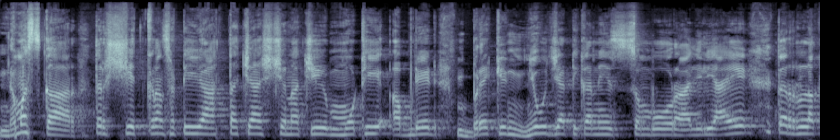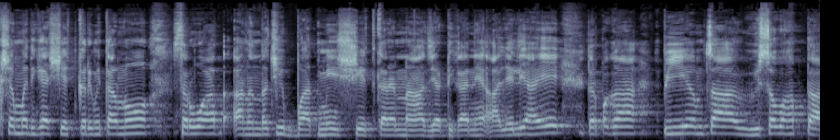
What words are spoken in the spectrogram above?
नमस्कार तर शेतकऱ्यांसाठी आत्ताच्या क्षणाची मोठी अपडेट ब्रेकिंग न्यूज या ठिकाणी समोर आलेली आहे. तर लक्षामध्ये घ्या शेतकरी मित्रांनो सर्वात आनंदाची बातमी शेतकऱ्यांना आज या ठिकाणी आलेली आहे. तर बघा पी एमचा विसावा हप्ता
